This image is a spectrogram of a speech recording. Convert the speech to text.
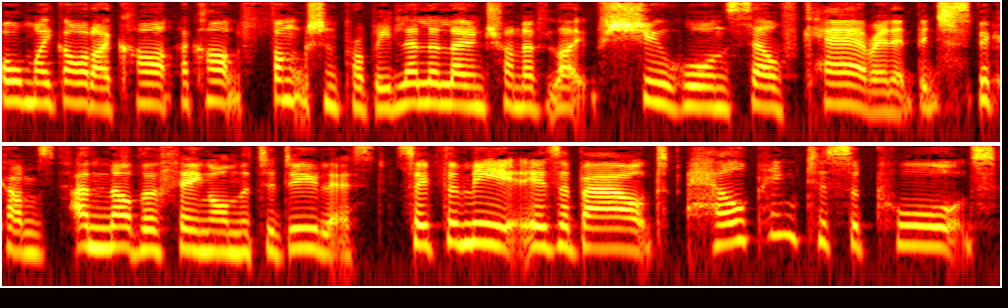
oh my God, I can't, I can't function properly, let alone trying to like shoehorn self care in it. It just becomes another thing on the to do list. So for me, it is about helping to support,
